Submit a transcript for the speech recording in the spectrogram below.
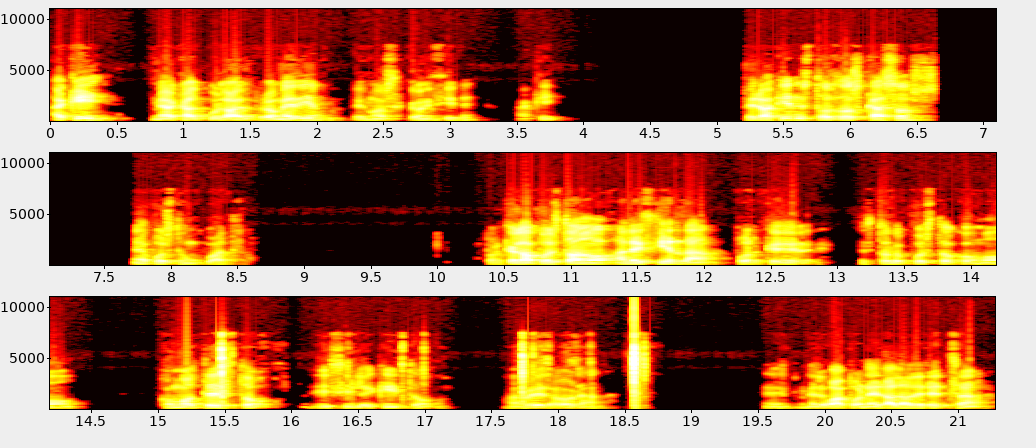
Aquí me ha calculado el promedio, vemos que coincide, aquí. Pero aquí en estos dos casos me ha puesto un 4. ¿Por qué lo ha puesto a la izquierda? Porque esto lo he puesto como, como texto y si le quito, a ver ahora, eh, me lo va a poner a la derecha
